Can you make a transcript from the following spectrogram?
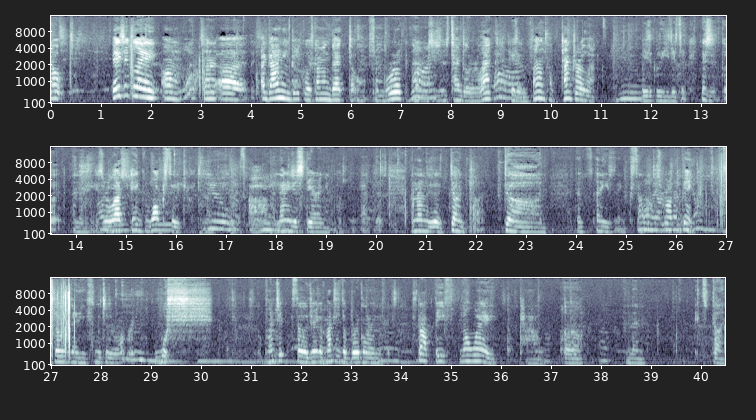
So basically, um, uh, a guy named Draco is coming back to, from work, and it's just time to relax. He said, "Finally time to relax." Basically, he just said, "This is good," and then he's relaxed. He walks to the couch, and then ah, and then he's just staring and looking at this, and then he says, "Done, done, done." Then, and he thinks someone just robbed the bank. So then he flew to the robbery. Whoosh. So, so Jacob punches the burglar in the face. Stop, thief! No way! Pow. Uh, and then it's done.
